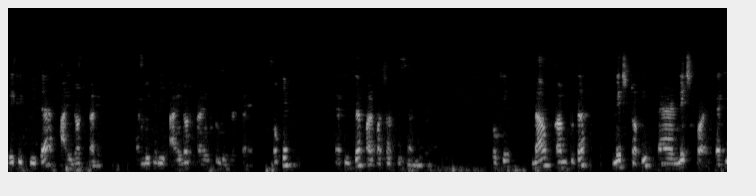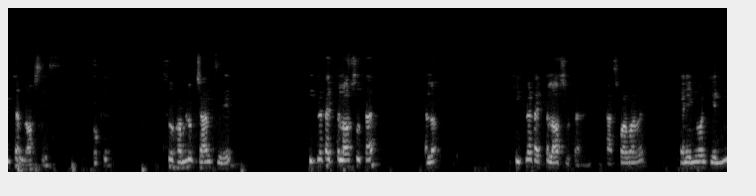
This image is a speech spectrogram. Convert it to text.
it is I naught current ammeter is I naught current को मेजर करेगा okay that is the purpose of this ammeter okay now come to the next topic and next point that is the losses okay so हम लोग जानते हैं, कितना टाइप का लॉस होता है? हेलो कितना टाइप का लॉस होता है। ट्रांसफार्मर में। Can anyone tell me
